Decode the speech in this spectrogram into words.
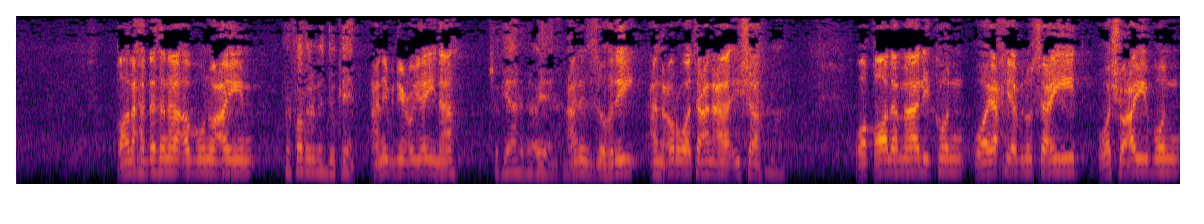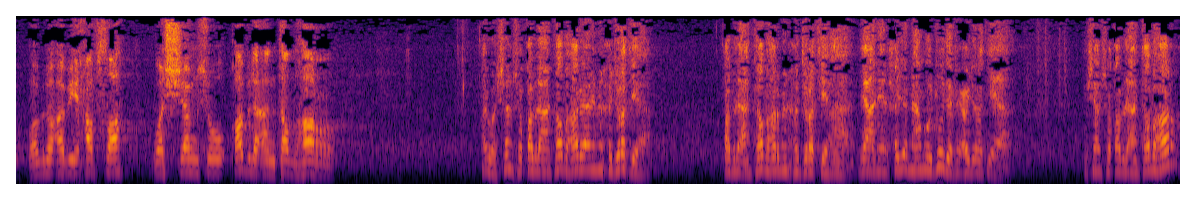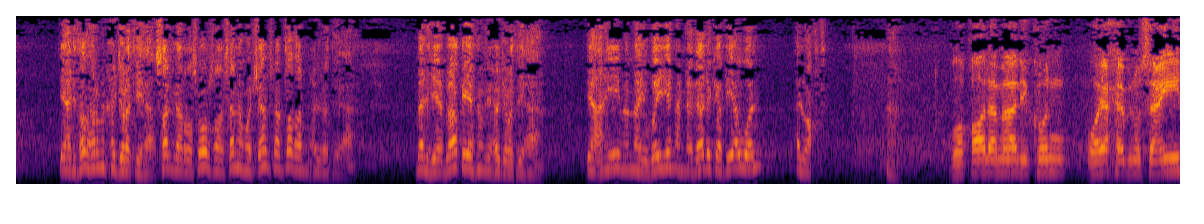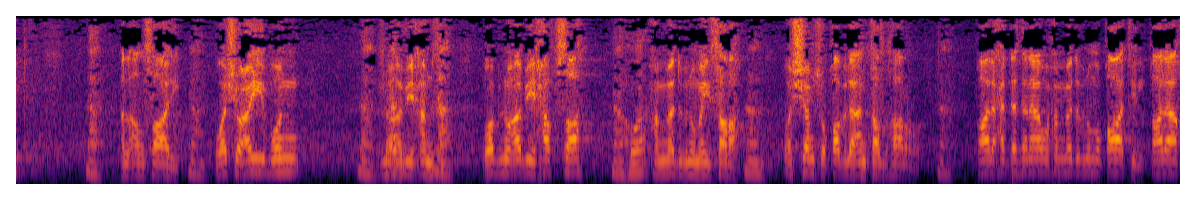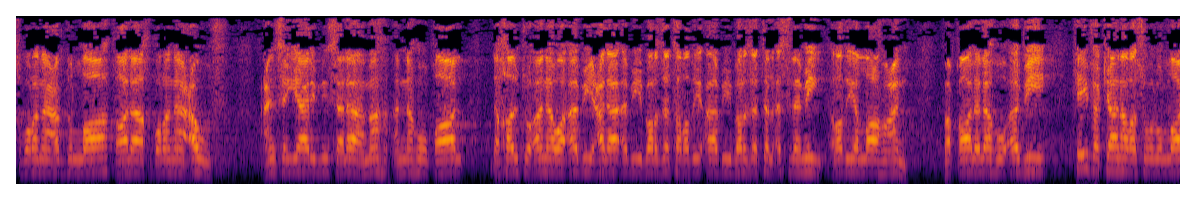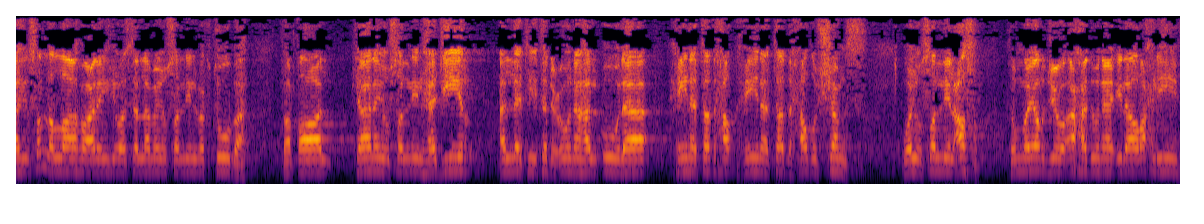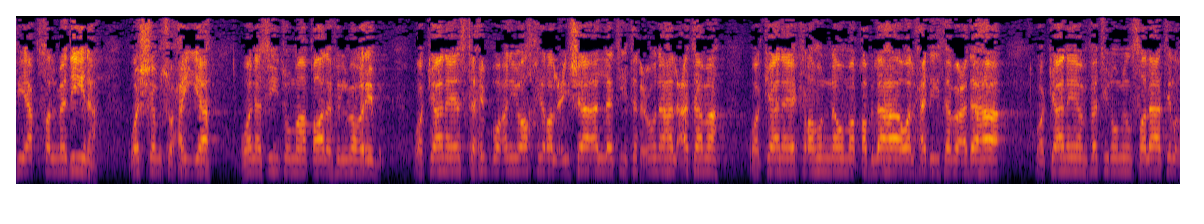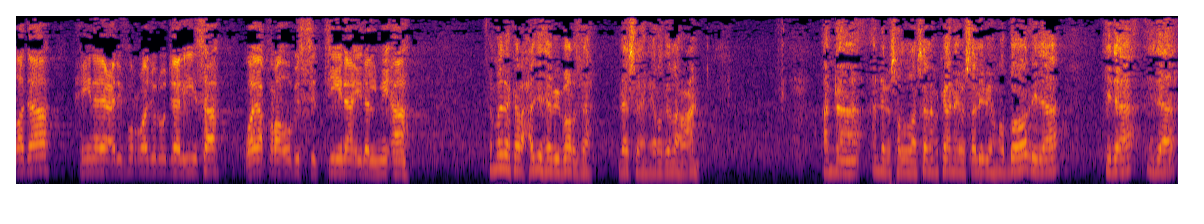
قال حدثنا أبو نعيم الفضل بن دكين. عن ابن عيينة سفيان بن عيينة. نعم. عن الزهري عن عروة عن عائشة. نعم. وقال مالك ويحيى بن سعيد وشعيب وابن أبي حفصة والشمس قبل أن تظهر. أيوه الشمس قبل أن تظهر يعني من حجرتها. قبل أن تظهر من حجرتها يعني الحجر أنها موجودة في حجرتها. الشمس قبل أن تظهر يعني تظهر من حجرتها. صلى الرسول صلى الله عليه وسلم والشمس لم تظهر من حجرتها بل هي باقية في حجرتها. يعني مما يبين أن ذلك في أول الوقت. وقال مالك ويحيى بن سعيد نعم. الأنصاري نعم. وشعيب نعم. بن أبي حمزة نعم. وابن أبي حفصة نعم هو. محمد بن ميسرة. نعم. والشمس قبل أن تظهر. نعم. قال حدثنا محمد بن مقاتل. قال أخبرنا عبد الله قال أخبرنا عوف عن سيار بن سلامة أنه قال دخلت أنا وأبي على أبي برزة رضي أبي برزة الأسلمي رضي الله عنه. فقال له أبي كيف كان رسول الله صلى الله عليه وسلم يصلي المكتوبة؟ فقال كان يصلي الهجير التي تدعونها الأولى حين تدحض, حين تدحض الشمس ويصلي العصر ثم يرجع أحدنا إلى رحله في أقصى المدينة والشمس حية ونسيت ما قال في المغرب وكان يستحب أن يؤخر العشاء التي تدعونها العتمة وكان يكره النوم قبلها والحديث بعدها وكان ينفتل من صلاة الغداة حين يعرف الرجل جليسه ويقرأ بالستين إلى المئة. ثم ذكر حديث أبي برزة الأسلمي رضي الله عنه أن النبي صلى الله عليه وسلم كان يصلي بهم الظهر إذا إذا إذا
